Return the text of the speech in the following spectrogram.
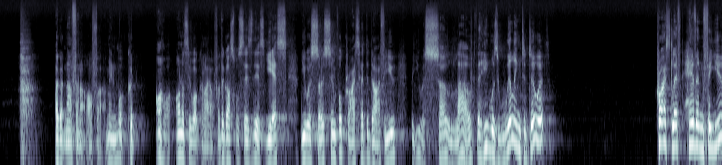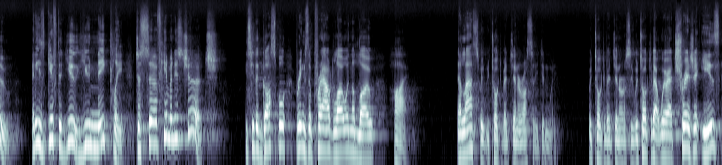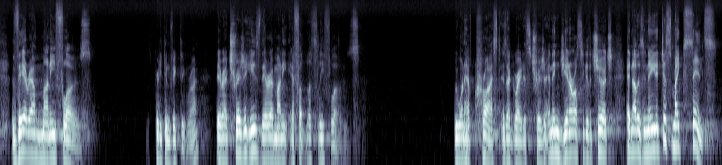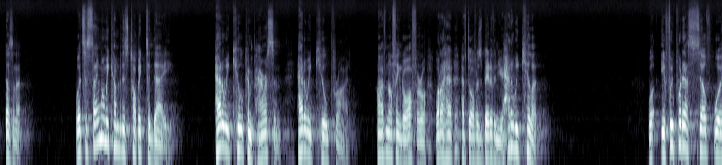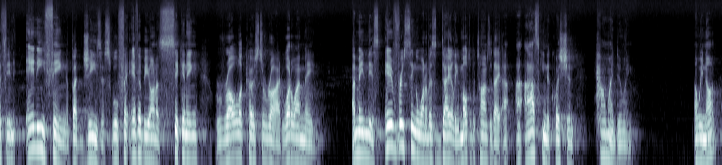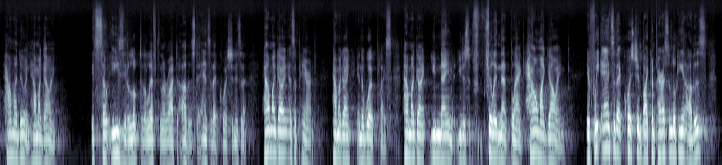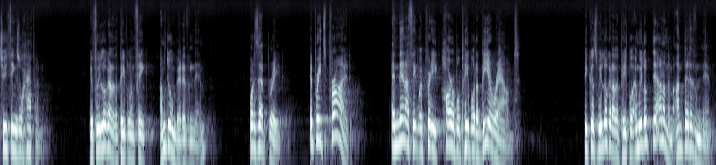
I got nothing to offer. I mean, what could honestly, what could I offer? The gospel says this Yes, you were so sinful, Christ had to die for you, but you were so loved that he was willing to do it. Christ left heaven for you, and he's gifted you uniquely to serve him and his church. You see, the gospel brings the proud low and the low high. Now, last week we talked about generosity, didn't we? We talked about generosity. We talked about where our treasure is, there our money flows. It's pretty convicting, right? There our treasure is, there our money effortlessly flows. We want to have Christ as our greatest treasure. And then generosity to the church and others in need. It just makes sense, doesn't it? Well, it's the same when we come to this topic today. How do we kill comparison? How do we kill pride? I have nothing to offer, or what I have to offer is better than you. How do we kill it? Well, if we put our self worth in anything but Jesus, we'll forever be on a sickening roller coaster ride. What do I mean? I mean this every single one of us daily, multiple times a day, are, asking the question, How am I doing? Are we not? How am I doing? How am I going? It's so easy to look to the left and the right to others to answer that question, isn't it? How am I going as a parent? How am I going in the workplace? How am I going? You name it. You just fill in that blank. How am I going? If we answer that question by comparison, looking at others, two things will happen. If we look at other people and think, I'm doing better than them, what does that breed? It breeds pride. And then I think we're pretty horrible people to be around because we look at other people and we look down on them. I'm better than them.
